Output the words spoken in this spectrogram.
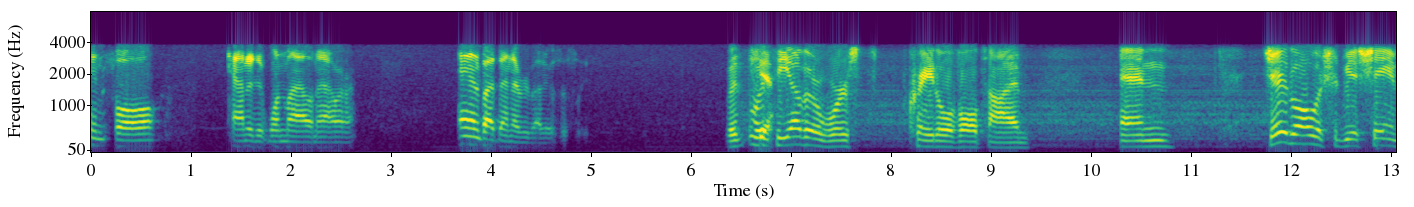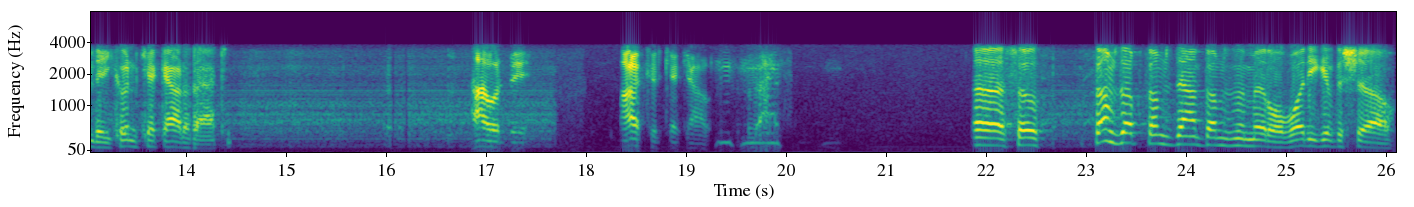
pinfall, counted at one mile an hour. And by then everybody was asleep. with with Yeah. the other worst cradle of all time, and Jared Lawler should be ashamed that he couldn't kick out of that. I would be. I could kick out for that. Uh, so thumbs up, thumbs down, thumbs in the middle. What do you give the show?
